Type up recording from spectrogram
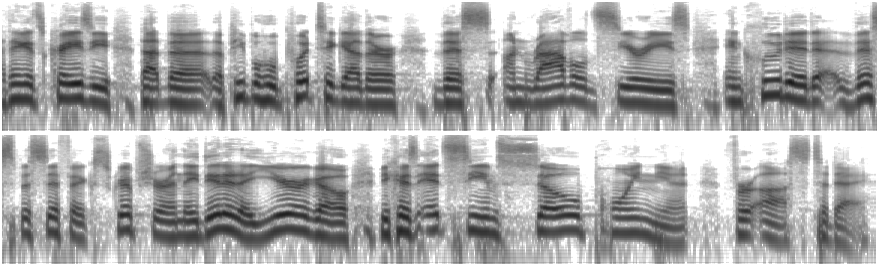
I think it's crazy that the, the people who put together this Unraveled series included this specific scripture, and they did it a year ago because it seems so poignant for us today.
